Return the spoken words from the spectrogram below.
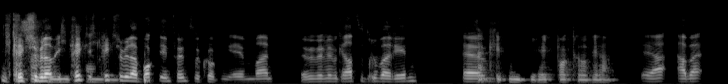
Ich krieg, schon wieder, ich, krieg, ich krieg schon wieder Bock, den Film zu gucken, eben, Mann. Wenn wir, wenn wir gerade so drüber reden. Ähm, da kriegt man direkt Bock drauf, ja. Ja, aber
